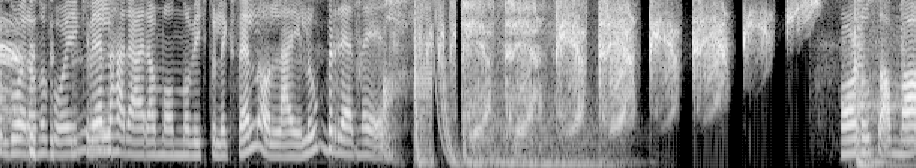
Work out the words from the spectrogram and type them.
som går an å få i kveld. Her er Amon og Victor Lexell og Leilo Brenner. P3. P3. Morn, Osanna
